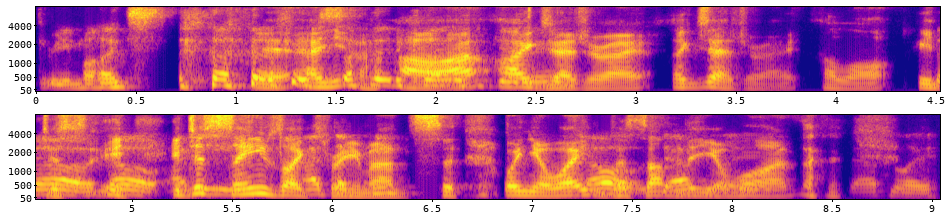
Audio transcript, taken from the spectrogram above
three months. yeah, I, oh, I, I, exaggerate, exaggerate a lot. It no, just no, it, it just mean, seems like three months when you're waiting no, for something that you want. definitely.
